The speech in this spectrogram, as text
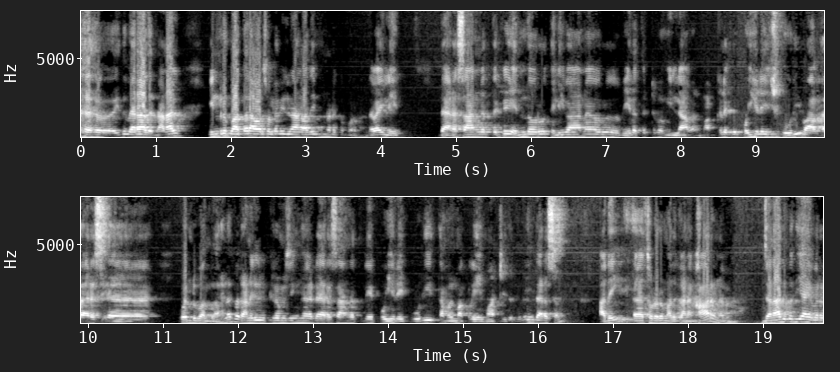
இது வராது. ஆனால் இன்று பார்த்தால் அவர் சொல்றது நாங்கள் அதை முன்னெடுக்க போறோம். அந்த வகையிலே இந்த அரசாங்கத்துக்கு எந்த ஒரு தெளிவான ஒரு வேலைத்திட்டமும் இல்லாமல் மக்களுக்கு பொய்களை கூறி அரசு கொண்டு வந்தார்கள். அப்ப ரணில் விக்ரமசிங்க அரசாங்கத்திலே பொய்யலை கூறி தமிழ் மக்களை ஏமாற்றியது கூட இந்த அரசும் அதை அஹ், தொடரும். அதுக்கான காரணம் ஜனாதிபதியா இவர்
